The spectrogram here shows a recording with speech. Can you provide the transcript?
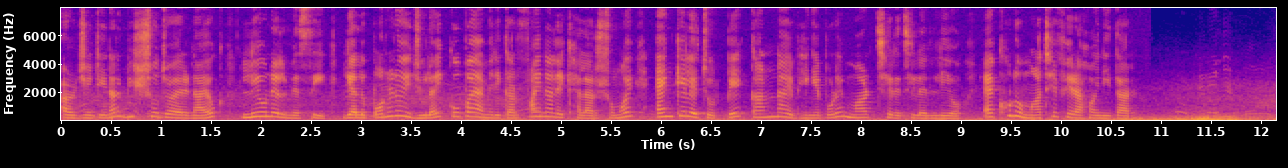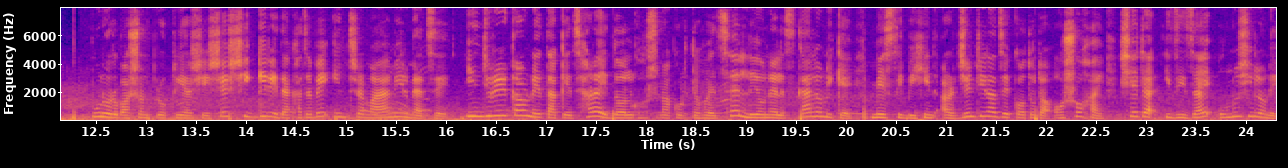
আর্জেন্টিনার বিশ্বজয়ের নায়ক লিওনেল মেসি। গেল পনেরোই জুলাই কোপা আমেরিকার ফাইনালে খেলার সময় অ্যাঙ্কেলে চোট পেয়ে কান্নায় ভেঙে পড়ে মাঠ ছেড়েছিলেন লিও। এখনও মাঠে ফেরা হয়নি তার। পুনর্বাসন প্রক্রিয়া শেষে শিগগিরই দেখা যাবে ইন্ট্রা মায়ামির ম্যাচে। ইঞ্জুরির কারণে তাকে ছাড়াই দল ঘোষণা করতে হয়েছে লিওনেল স্ক্যালোনিকে মেসিবিহীন আর্জেন্টিনা যে কতটা অসহায়, সেটা ইজিজায় অনুশীলনে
